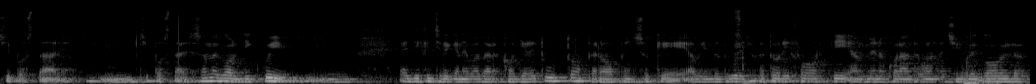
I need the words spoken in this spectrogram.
ci può stare, mm, ci può stare 60 gol di qui mm, è difficile che ne vada a raccogliere tutto, però penso che avendo due giocatori forti, almeno 40-45 gol,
